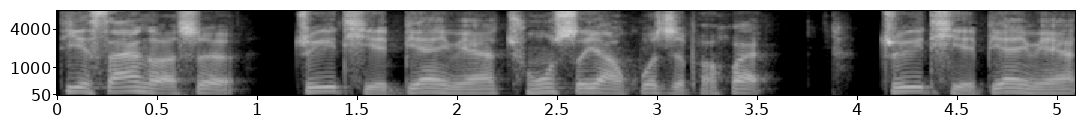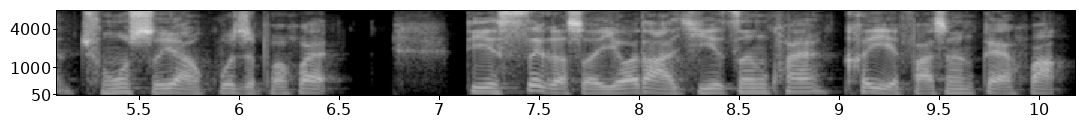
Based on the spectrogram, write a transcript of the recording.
第三个是椎体边缘重实样骨质破坏，椎体边缘重实样骨质破坏。第四个是腰大肌增宽可以发生钙化，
